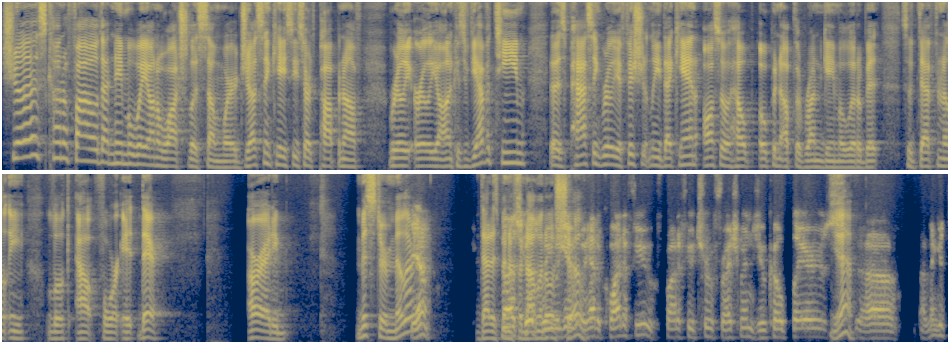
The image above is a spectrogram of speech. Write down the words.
just kind of file that name away on a watch list somewhere, just in case he starts popping off really early on. Because if you have a team that is passing really efficiently, that can also help open up the run game a little bit. So definitely look out for it there. Alrighty, Mr. Miller. Yeah, that has been no, a phenomenal we, we show. Get, we had a, quite a few, quite a few true freshmen, JUCO players. Yeah, uh, I think it's.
